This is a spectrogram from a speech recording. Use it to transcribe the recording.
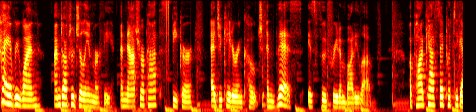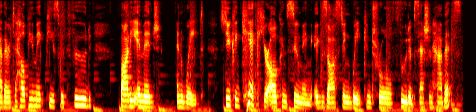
Hi, everyone. I'm Dr. Jillian Murphy, a naturopath, speaker, educator, and coach, and this is Food Freedom Body Love, a podcast I put together to help you make peace with food, body image, and weight so you can kick your all consuming, exhausting weight control, food obsession habits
